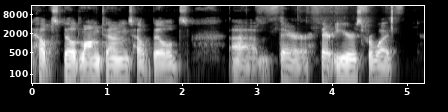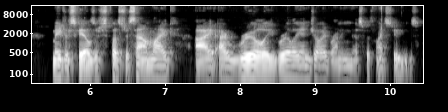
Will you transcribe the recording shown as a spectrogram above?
helps build long tones, help builds um, their their ears for what major scales are supposed to sound like. I, I really really enjoy running this with my students.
